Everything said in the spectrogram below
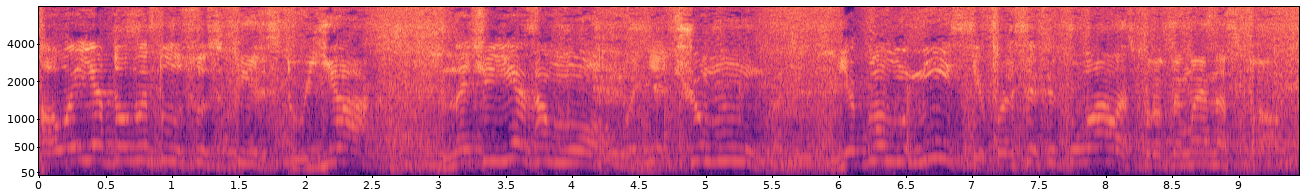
Але я доведу суспільству, як, на чиє замовлення, чому, в якому місті фальсифікувалась проти мене справа.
